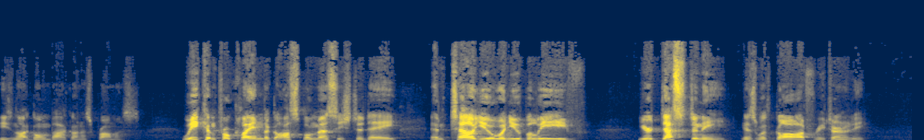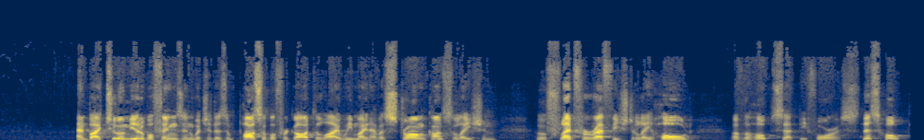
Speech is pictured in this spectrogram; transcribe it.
He's not going back on his promise. We can proclaim the gospel message today and tell you when you believe your destiny is with God for eternity. And by two immutable things in which it is impossible for God to lie, we might have a strong consolation who have fled for refuge to lay hold of the hope set before us. This hope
